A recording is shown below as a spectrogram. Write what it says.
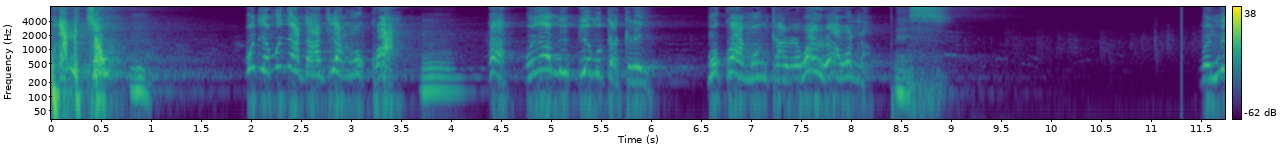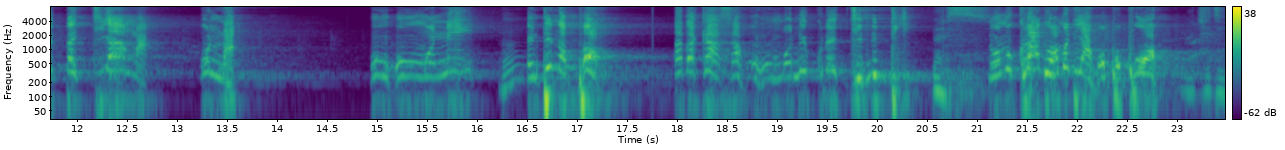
pa ne kyɛw. Wodeɛ monya daagye a mokɔ a ɛ ɔyɛ mebie mu kakra yi. Mokɔ a woanhwɛ a Yes. w'ani bɛgye ama wona honhommɔne nti na paul ɛbɛkaa sɛ honhommɔne kora gye ne di. Yes. na ɔmo kora deɛ ɔmo de ahopopoɔ Najidi.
